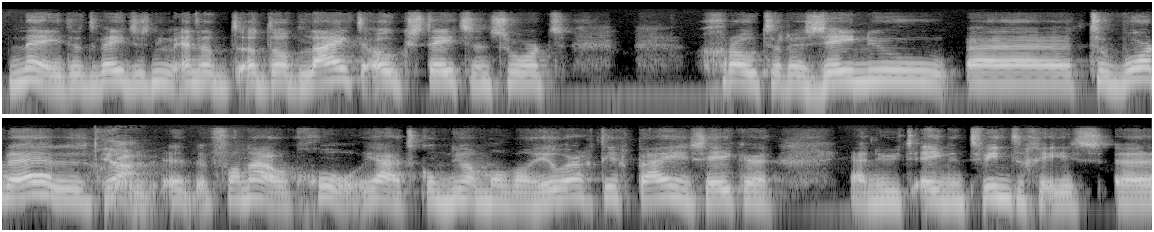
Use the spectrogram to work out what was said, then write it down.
Nee, dat weet dus niet. En dat, dat, dat, lijkt ook steeds een soort grotere zenuw uh, te worden. Hè? Dus ja. Van nou, goh, ja, het komt nu allemaal wel heel erg dichtbij. En zeker ja, nu het 21 is, uh,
